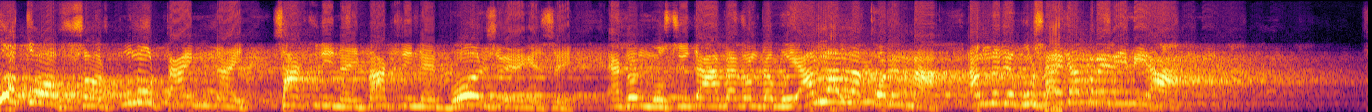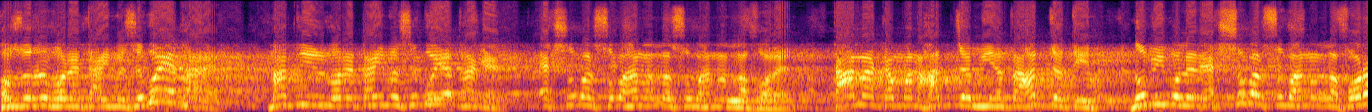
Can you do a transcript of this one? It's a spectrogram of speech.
কত অবসর? কোনো টাইম নাই, চাকরি নাই, বাকরি নাই, বয়স হয়ে গেছে। এখন মসজিদে আধা ঘণ্টা বই আল্লাহ আল্লাহ করেন না। আপনাদের বসায় কামড়ে নিমিয়া ফজরের ঘরে টাইম আছে, বইয়ে থাকে মাগরিবের ঘরে টাইম আছে, বইয়ে থাকে একশো বার সুবাহান আল্লাহ সুবাহান আল্লাহ ফরেন টানা কামান হাজ্জা মিয়া তাহাজ্জাতিন নবী বলেন একশো বার সুবাহান আল্লাহ ফর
